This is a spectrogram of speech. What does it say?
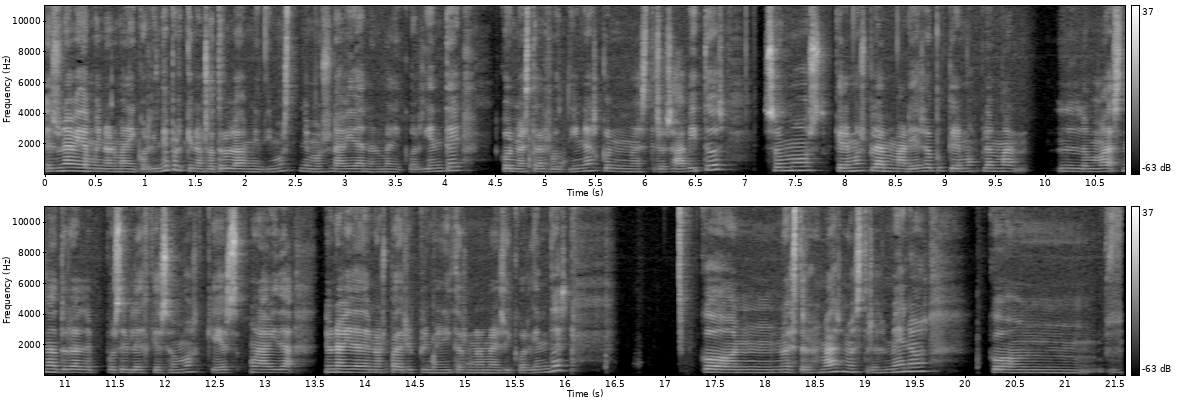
es una vida muy normal y corriente porque nosotros lo admitimos, tenemos una vida normal y corriente con nuestras rutinas, con nuestros hábitos. Somos queremos plasmar eso, porque queremos plasmar lo más natural posible que somos, que es una vida de una vida de unos padres primerizos normales y corrientes con nuestros más, nuestros menos, con pues,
